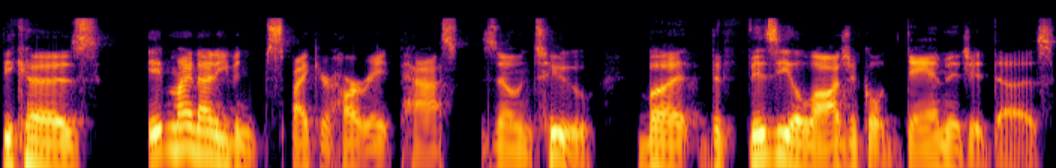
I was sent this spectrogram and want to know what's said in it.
because it might not even spike your heart rate past zone two, but the physiological damage it does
